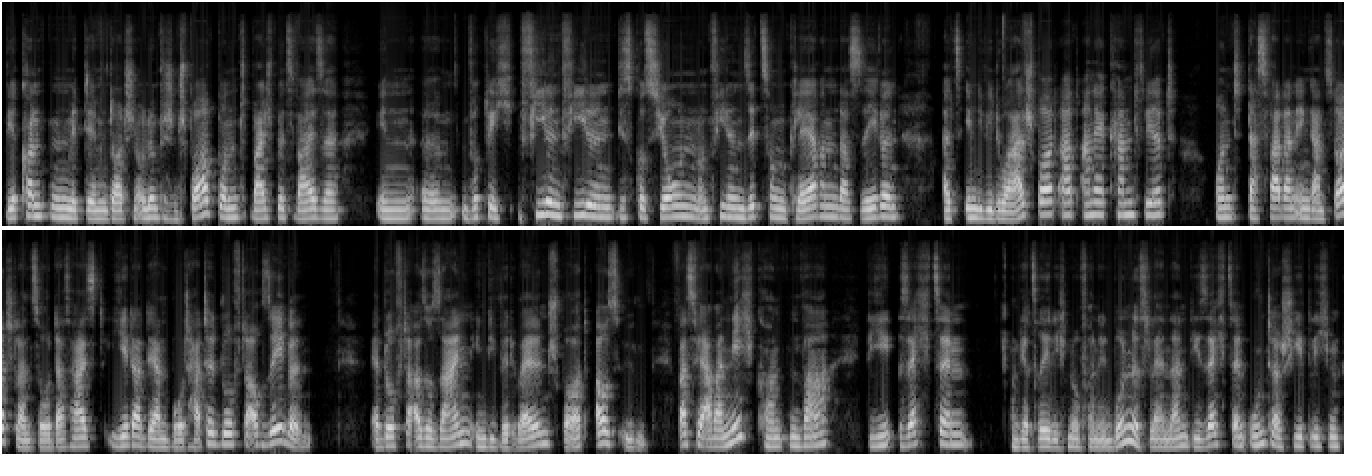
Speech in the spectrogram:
Wir konnten mit dem Deutschen Olympischen Sportbund beispielsweise in ähm, wirklich vielen, vielen Diskussionen und vielen Sitzungen klären, dass Segeln als Individualsportart anerkannt wird. Und das war dann in ganz Deutschland so. Das heißt, jeder, der ein Boot hatte, durfte auch segeln. Er durfte also seinen individuellen Sport ausüben. Was wir aber nicht konnten, war, die 16, und jetzt rede ich nur von den Bundesländern, die 16 unterschiedlichen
